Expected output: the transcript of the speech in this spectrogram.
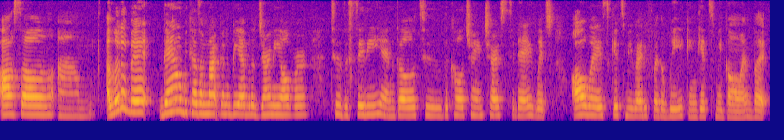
Also, um, a little bit down because I'm not going to be able to journey over to the city and go to the Coltrane Church today, which always gets me ready for the week and gets me going. But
